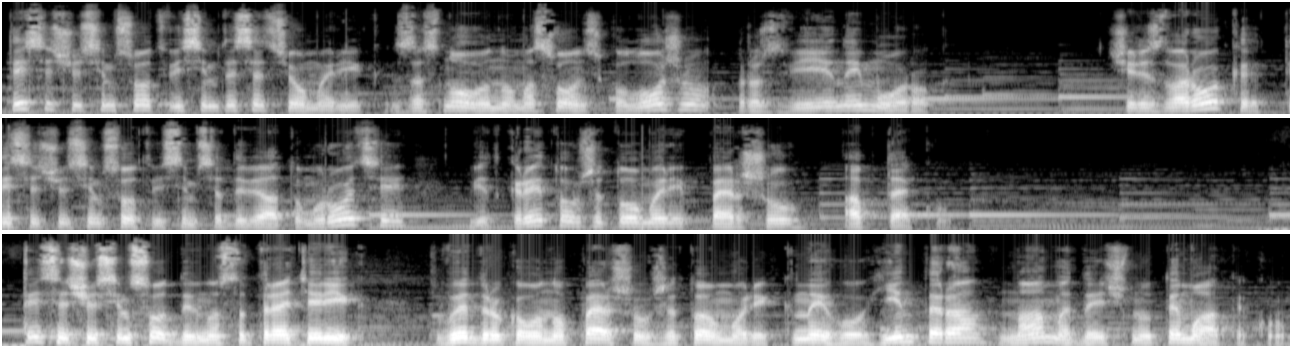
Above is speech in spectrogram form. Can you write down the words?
1787 рік засновано масонську ложу Розвіяний морок. Через два роки, в 1789 році, відкрито в Житомирі першу аптеку. 1793 рік видруковано першу в Житомирі книгу Гінтера на медичну тематику.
